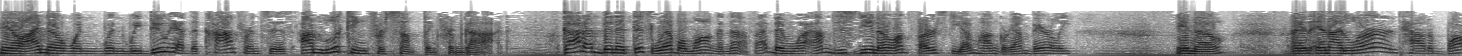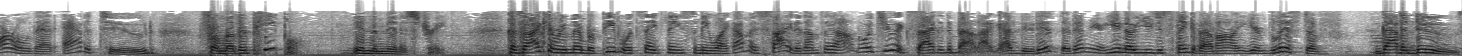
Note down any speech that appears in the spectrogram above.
You know, I know when when we do have the conferences, I'm looking for something from God. God, I've been at this level long enough. I've been I'm just, you know, I'm thirsty, I'm hungry, I'm barely you know. And and I learned how to borrow that attitude from other people in the ministry. Because I can remember people would say things to me like, I'm excited. I'm saying, I don't know what you excited about. I got to do this. Do them. You know, you just think about all your list of gotta do's.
